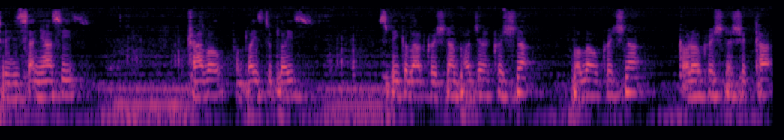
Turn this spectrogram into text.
to his sannyasis travel from place to place speak about Krishna, bhaja Krishna, follow Krishna, karo Krishna shikha,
